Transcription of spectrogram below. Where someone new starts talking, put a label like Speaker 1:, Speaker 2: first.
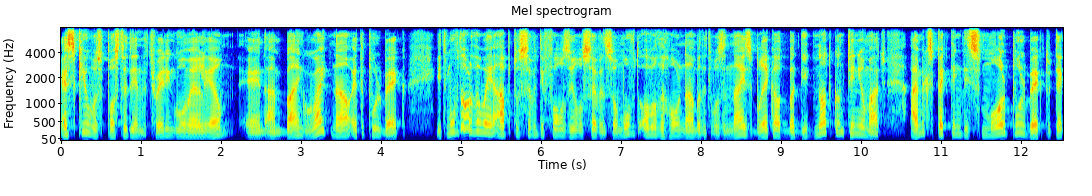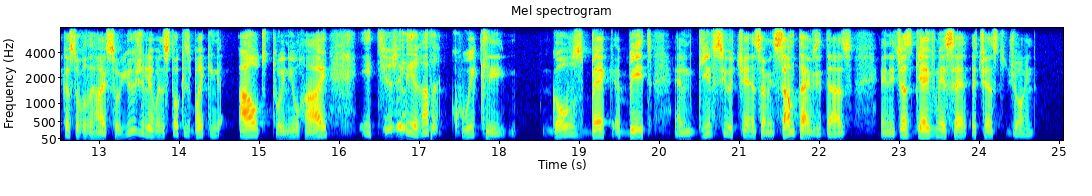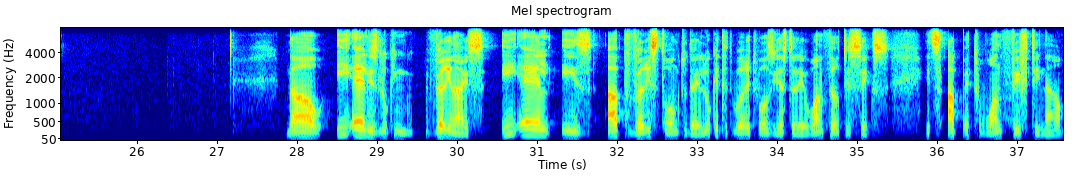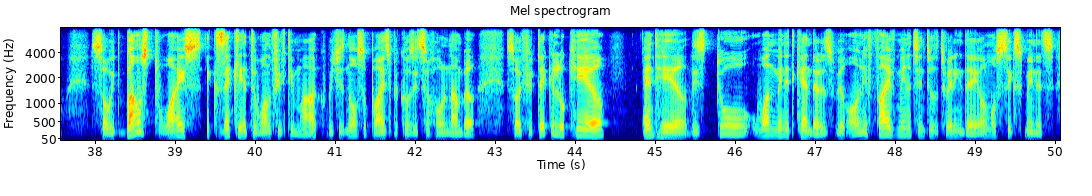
Speaker 1: SQ was posted in the trading room earlier and I'm buying right now at the pullback. It moved all the way up to 74.07 so moved over the whole number that was a nice breakout but did not continue much. I'm expecting this small pullback to take us over the high. So usually when stock is breaking out to a new high it usually rather quickly goes back a bit and gives you a chance. I mean sometimes it does and it just gave me a, a chance to join. Now EL is looking very nice. EL is up very strong today. Look at where it was yesterday, 136. It's up at 150 now. So it bounced twice exactly at the 150 mark, which is no surprise because it's a whole number. So if you take a look here and here, these two one minute candles, we're only five minutes into the trading day, almost six minutes.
